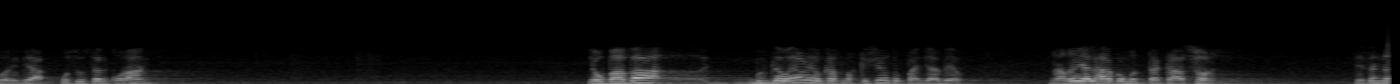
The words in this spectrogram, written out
پورې بیا خصوصا قران یو بابا بوزله ولاړ یو کس مخکې شو ته پنجابي نو هغه الهاکم التکاثر چې څنګه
